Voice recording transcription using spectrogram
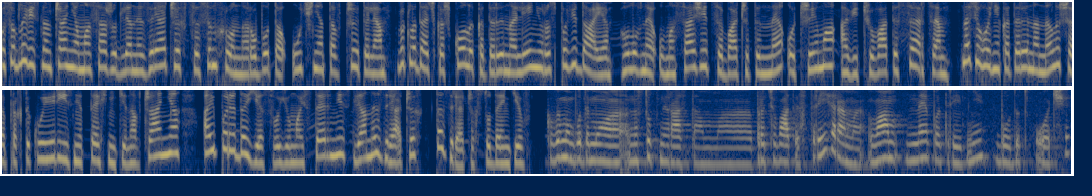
Особливість навчання масажу для незрячих це синхронна робота учня та вчителя. Викладачка школи Катерина Лєнь розповідає: головне у масажі це бачити не очима, а відчувати серцем. На сьогодні Катерина не лише практикує різні техніки навчання, а й передає свою майстерність для незрячих та зрячих студентів. Коли ми будемо наступний раз там е, працювати з тригерами, вам не потрібні будуть очі,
